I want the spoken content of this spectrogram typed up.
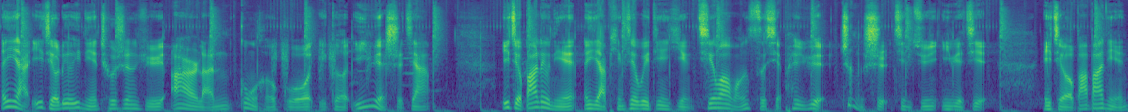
恩雅一九六一年出生于爱尔兰共和国一个音乐世家。一九八六年，恩雅凭借为电影《青蛙王子》写配乐，正式进军音乐界。一九八八年，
